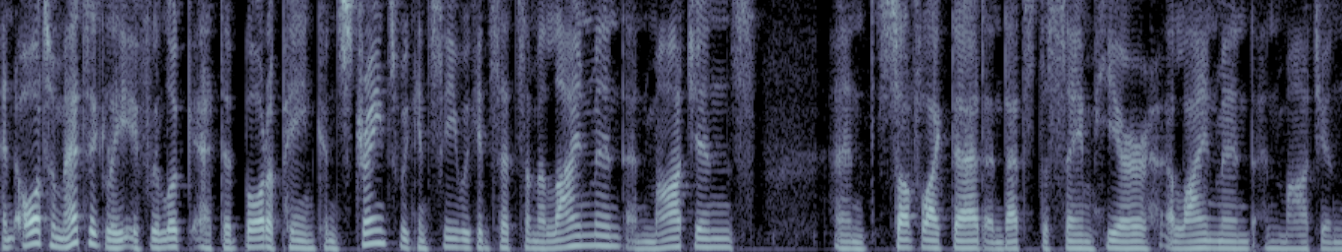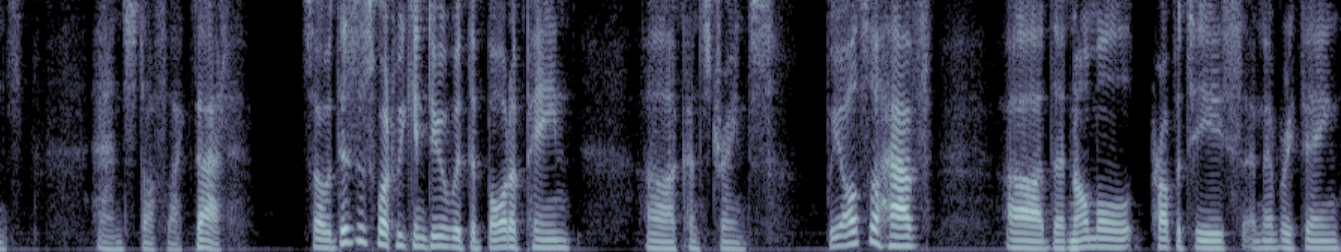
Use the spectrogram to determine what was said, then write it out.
And automatically, if we look at the border pane constraints, we can see we can set some alignment and margins and stuff like that. And that's the same here, alignment and margins and stuff like that. So this is what we can do with the border pane uh, constraints. We also have uh, the normal properties and everything,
